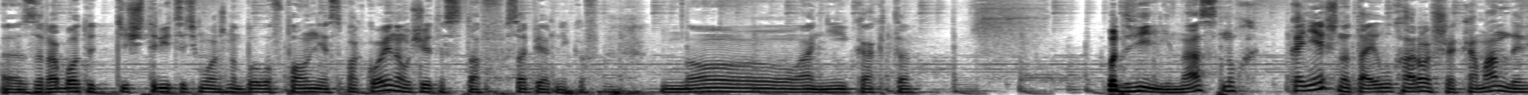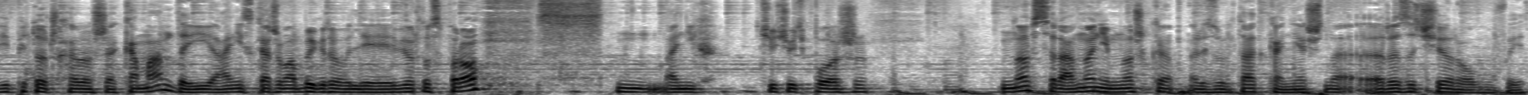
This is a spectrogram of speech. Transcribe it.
Э, заработать 1030 можно было вполне спокойно, учитывая состав соперников. Но они как-то подвели нас. Ну, Конечно, Тайлу хорошая команда, MVP тоже хорошая команда, и они, скажем, обыгрывали Virtus.pro о них чуть-чуть позже. Но все равно немножко результат, конечно, разочаровывает,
